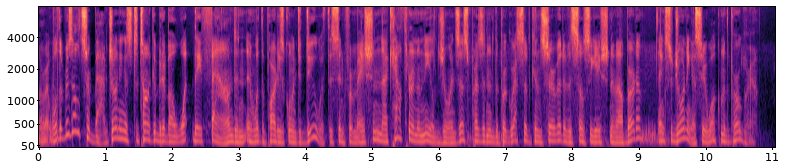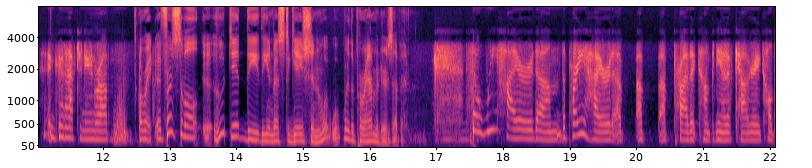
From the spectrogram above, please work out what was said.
All right. Well, the results are back. Joining us to talk a bit about what they found and, and what the party is going to do with this information, uh, Katherine O'Neill joins us, president of the Progressive Conservative Association of Alberta. Thanks for joining us here. Welcome to the program. Good afternoon, Rob. All right. Uh, first of all, uh, who did the, the investigation? What, what were the parameters of it? So we hired, um, the party hired a, a, a, private company out of Calgary called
